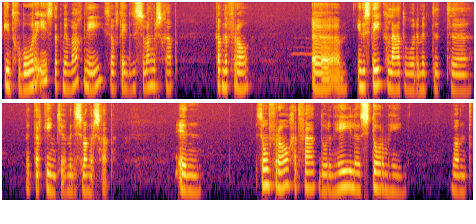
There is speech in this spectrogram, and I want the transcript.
kind geboren is, dat men wacht. Nee, zelfs tijdens de zwangerschap kan de vrouw uh, in de steek gelaten worden met, het, uh, met haar kindje, met de zwangerschap. En zo'n vrouw gaat vaak door een hele storm heen. Want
